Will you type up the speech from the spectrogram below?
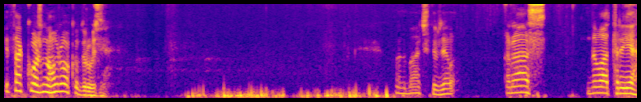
І так кожного року, друзі. От бачите, вже раз, два, три.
